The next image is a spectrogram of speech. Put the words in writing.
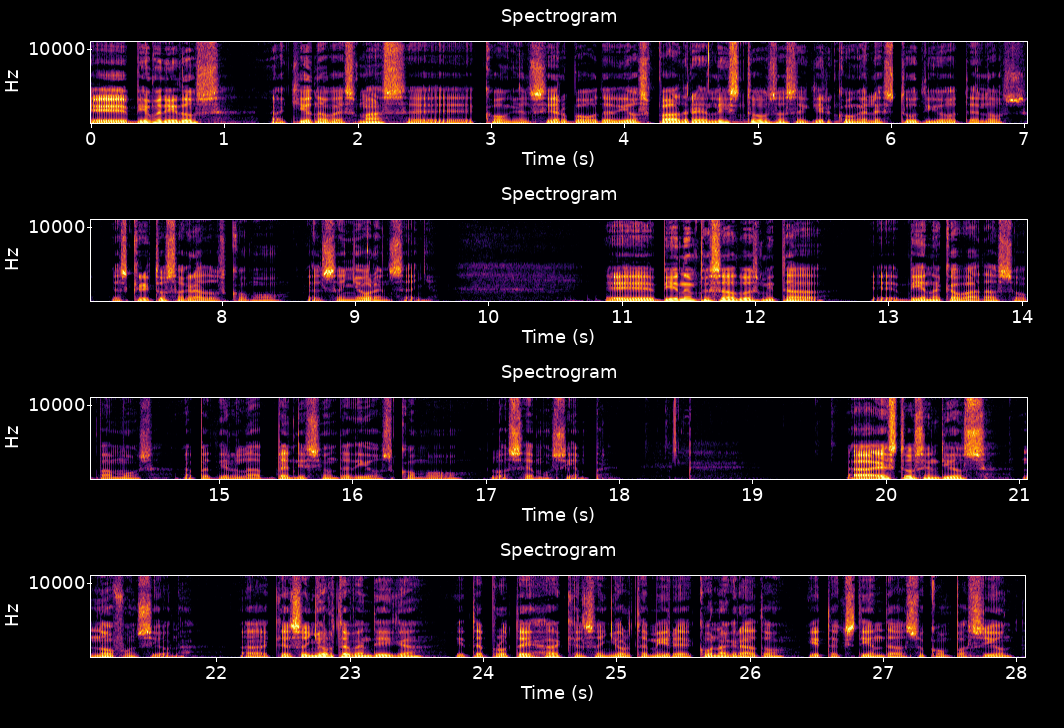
Eh, bienvenidos aquí una vez más eh, con el siervo de Dios Padre, listos a seguir con el estudio de los escritos sagrados como el Señor enseña. Eh, bien empezado es mitad bien acabada, so vamos a pedir la bendición de Dios como lo hacemos siempre. esto sin Dios no funciona. que el Señor te bendiga y te proteja, que el Señor te mire con agrado y te extienda su compasión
